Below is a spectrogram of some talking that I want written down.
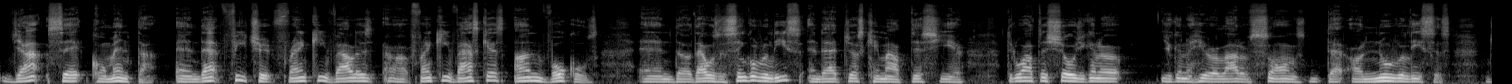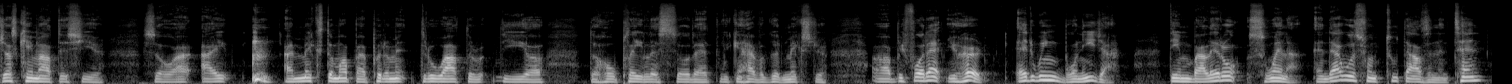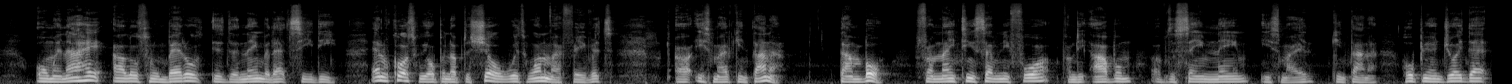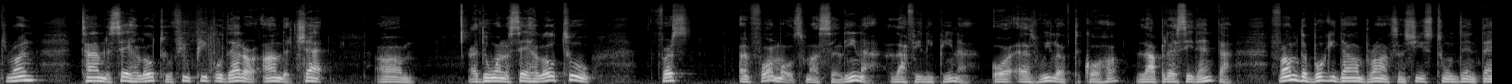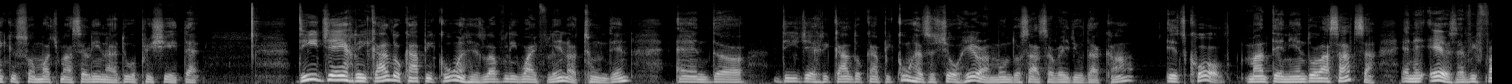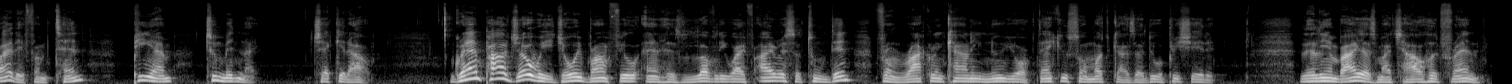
Ya Se Comenta, and that featured Frankie, Valles, uh, Frankie Vasquez on vocals and uh, that was a single release, and that just came out this year. Throughout the show, you're gonna you're gonna hear a lot of songs that are new releases, just came out this year. So I I, I mixed them up. I put them in throughout the the uh, the whole playlist so that we can have a good mixture. Uh, before that, you heard Edwin Bonilla, Timbalero Suena, and that was from 2010. Homenaje a los Rumberos is the name of that CD. And of course, we opened up the show with one of my favorites, uh, Ismael Quintana, Tambo, from 1974, from the album of the same name, Ismael Quintana. Hope you enjoyed that run. Time to say hello to a few people that are on the chat. Um, I do want to say hello to, first and foremost, Marcelina La Filipina, or as we love to call her, La Presidenta, from the Boogie Down Bronx, and she's tuned in. Thank you so much, Marcelina. I do appreciate that. DJ Ricardo Capicu and his lovely wife Lynn are tuned in, and uh, DJ Ricardo Capicu has a show here on MundoSalsaRadio.com. It's called Manteniendo la Salsa, and it airs every Friday from 10 p.m. to midnight. Check it out. Grandpa Joey, Joey Bromfield, and his lovely wife Iris are tuned in from Rockland County, New York. Thank you so much, guys. I do appreciate it. Lillian Baez, my childhood friend.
